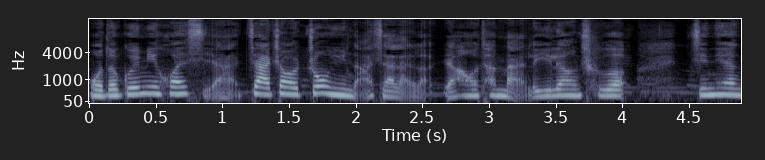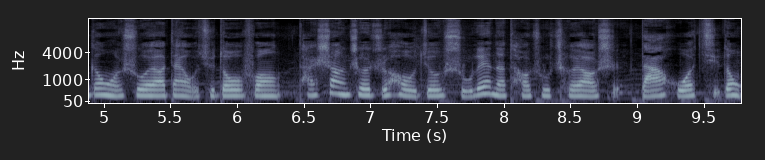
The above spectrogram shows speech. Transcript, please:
我的闺蜜欢喜啊，驾照终于拿下来了，然后她买了一辆车，今天跟我说要带我去兜风。她上车之后就熟练的掏出车钥匙，打火启动，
